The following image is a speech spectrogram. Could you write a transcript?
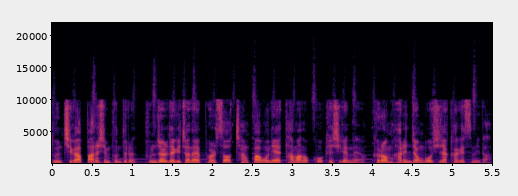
눈치가 빠르신 분들은 품절되기 전에 벌써 장바구니에 담아놓고 계시겠네요. 그럼 할인 정보 시작하겠습니다.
